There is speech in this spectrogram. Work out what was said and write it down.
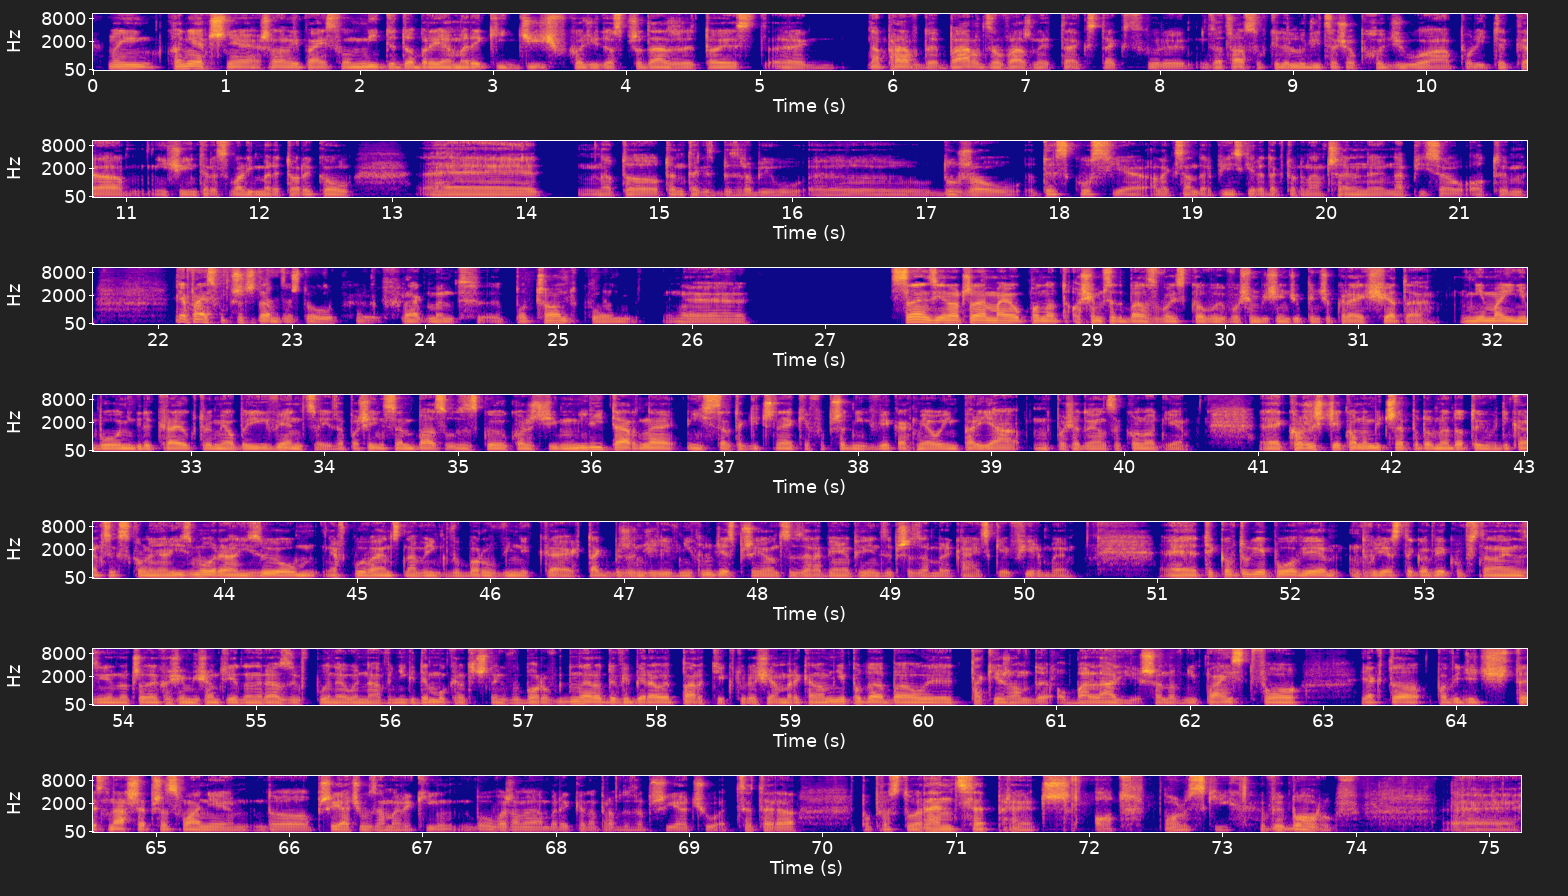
No i koniecznie, szanowni państwo, mit dobrej Ameryki dziś wchodzi do sprzedaży. To jest e, naprawdę bardzo ważny tekst. Tekst, który za czasów, kiedy ludzi coś obchodziła polityka i się interesowali merytoryką, no to ten tekst by zrobił dużą dyskusję. Aleksander Piński, redaktor naczelny, napisał o tym. Ja Państwu przeczytam zresztą fragment początku. Stany Zjednoczone mają ponad 800 baz wojskowych w 85 krajach świata. Nie ma i nie było nigdy kraju, który miałby ich więcej. Za pośrednictwem baz uzyskują korzyści militarne i strategiczne, jakie w poprzednich wiekach miały imperia posiadające kolonie. E, Korzyści ekonomiczne, podobne do tych wynikających z kolonializmu, realizują wpływając na wynik wyborów w innych krajach, tak by rządzili w nich ludzie sprzyjający zarabianiu pieniędzy przez amerykańskie firmy. E, Tylko w drugiej połowie XX wieku w Stanach Zjednoczonych 81 razy wpłynęły na wynik demokratycznych wyborów, gdy narody wybierały partie, które się Amerykanom nie podobały. Takie rządy obalali. Szanowni Państwo, jak to powiedzieć, to jest nasze przesłanie do przyjaciół z Ameryki, bo uważamy Amerykę naprawdę za przyjaciół, etc. Po prostu ręce precz od polskich wyborów. E,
